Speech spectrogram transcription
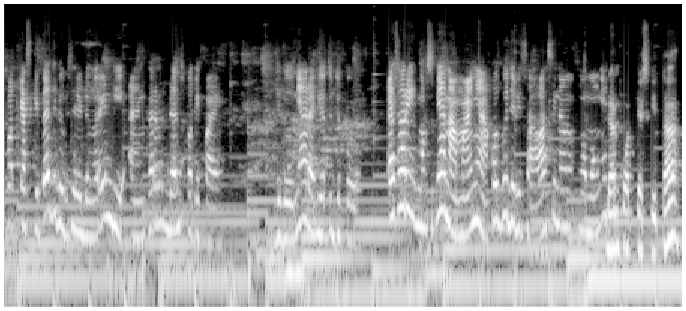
podcast kita juga bisa didengerin di Anchor dan Spotify judulnya Radio 70 eh sorry maksudnya namanya kok gue jadi salah sih ngomongnya Dan podcast kita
